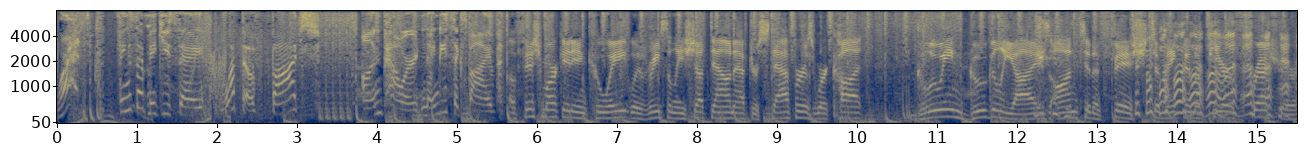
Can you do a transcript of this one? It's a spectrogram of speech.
What? Things that make you say, what the fotch? On Power 96.5. A fish market in Kuwait was recently shut down after staffers were caught gluing googly eyes onto the fish to make them appear fresher.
